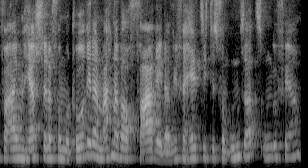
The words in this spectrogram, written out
vor allem Hersteller von Motorrädern, machen aber auch Fahrräder. Wie verhält sich das vom Umsatz ungefähr?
